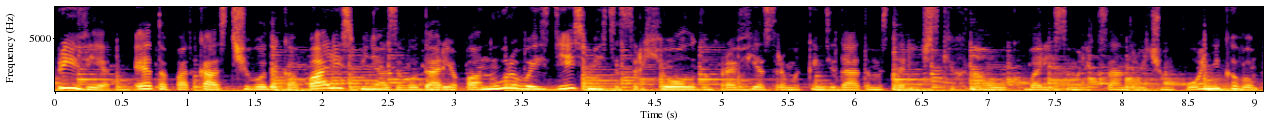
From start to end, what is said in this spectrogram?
Привет! Это подкаст «Чего докопались?». Меня зовут Дарья Панурова, и здесь вместе с археологом, профессором и кандидатом исторических наук Борисом Александровичем Конниковым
